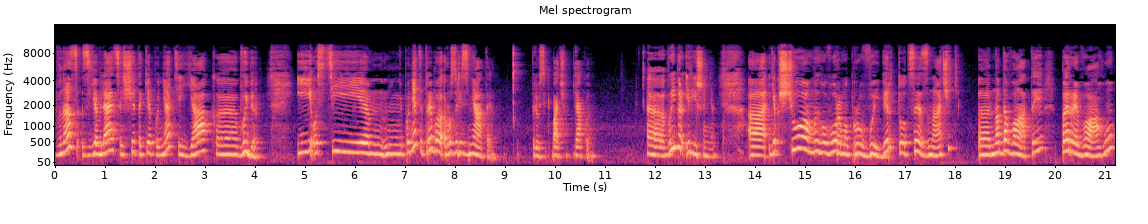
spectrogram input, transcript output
в нас з'являється ще таке поняття, як е, вибір. І ось ці поняття треба розрізняти. Плюсик, бачу, дякую. Е, Вибір і рішення. Е, Якщо ми говоримо про вибір, то це значить е, надавати перевагу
